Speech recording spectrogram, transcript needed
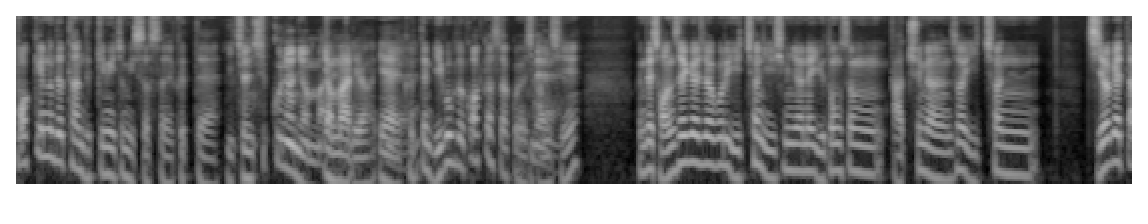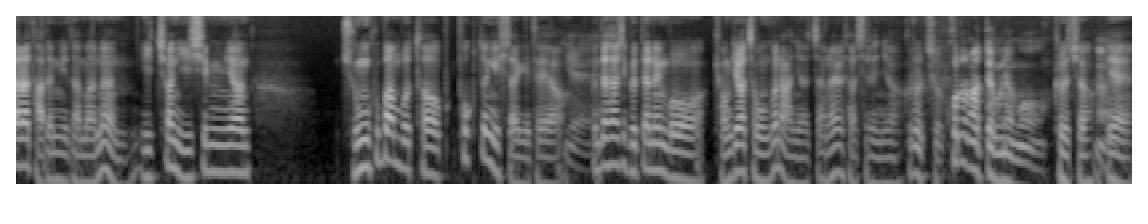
꺾이는 듯한 느낌이 좀 있었어요 그때. 2019년 연말. 연말이요. 예, 네. 그때 미국도 꺾였었고요 잠시. 네. 근데 전 세계적으로 2020년에 유동성 낮추면서 2000 지역에 따라 다릅니다만은 2020년 중후반부터 폭등이 시작이 돼요. 예. 근데 사실 그때는 뭐 경기가 좋은 건 아니었잖아요, 사실은요. 그렇죠. 코로나 때문에 뭐. 그렇죠. 어. 예.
